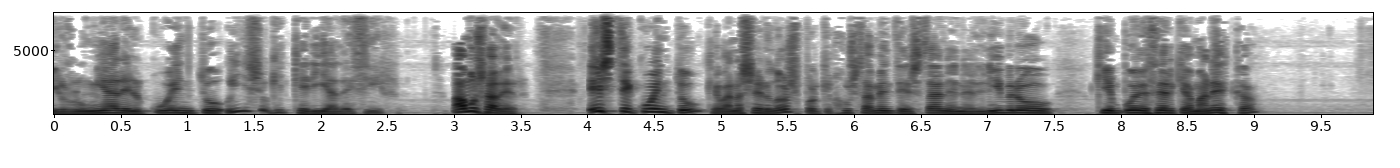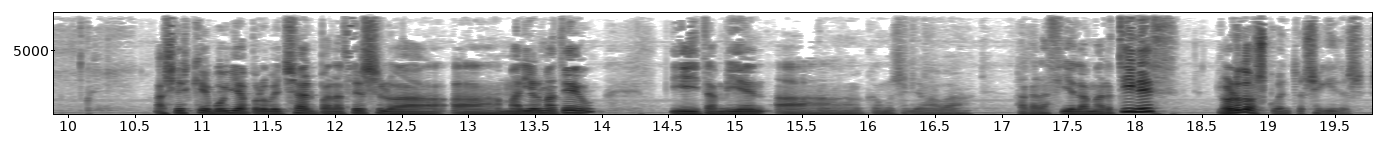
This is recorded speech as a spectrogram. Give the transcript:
y rumiar el cuento. ¿Y eso qué quería decir? Vamos a ver, este cuento, que van a ser dos, porque justamente están en el libro ¿Quién puede ser que amanezca? Así es que voy a aprovechar para hacérselo a, a María Mateo y también a, ¿cómo se llamaba? A Graciela Martínez, los dos cuentos seguidos,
